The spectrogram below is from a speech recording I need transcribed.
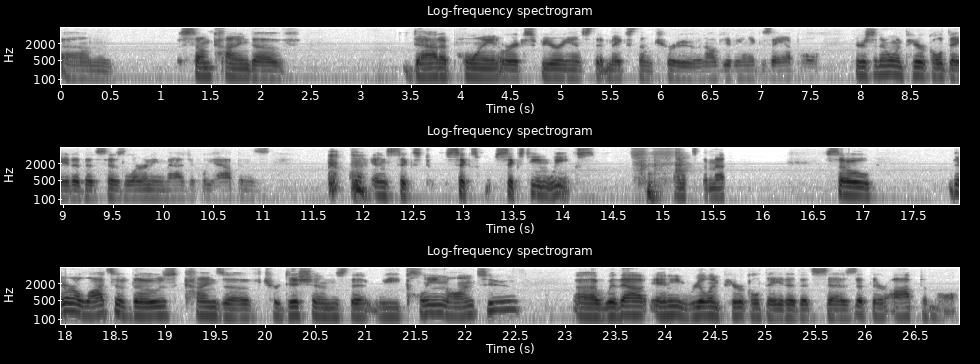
um, some kind of data point or experience that makes them true. And I'll give you an example. There's no empirical data that says learning magically happens in six, six, 16 weeks So there are lots of those kinds of traditions that we cling on to uh, without any real empirical data that says that they're optimal.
